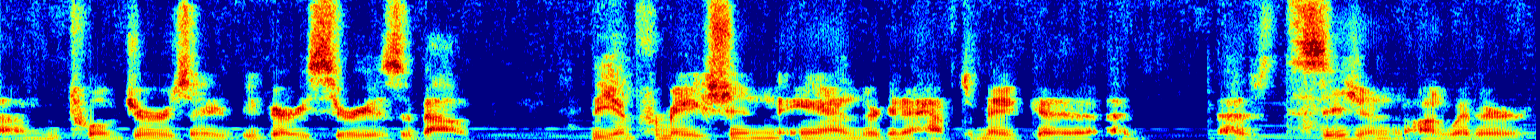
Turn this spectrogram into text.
um, 12 jurors that are going to be very serious about the information, and they're going to have to make a, a, a decision on whether,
